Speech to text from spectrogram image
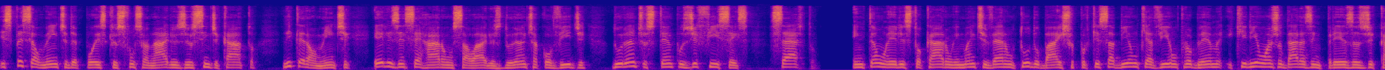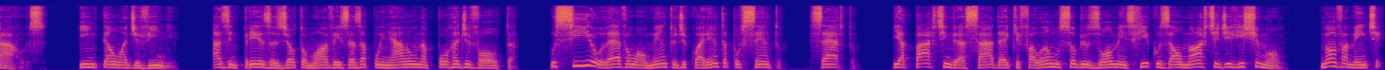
Especialmente depois que os funcionários e o sindicato, literalmente, eles encerraram os salários durante a Covid, durante os tempos difíceis, certo? Então eles tocaram e mantiveram tudo baixo porque sabiam que havia um problema e queriam ajudar as empresas de carros. E então adivinhe. As empresas de automóveis as apunhalam na porra de volta. O CEO leva um aumento de 40%, certo? E a parte engraçada é que falamos sobre os homens ricos ao norte de Richmond. Novamente,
